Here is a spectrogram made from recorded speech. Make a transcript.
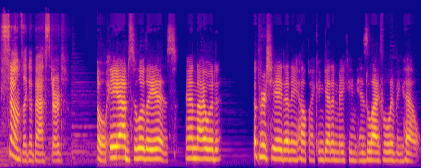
Sounds like a bastard. Oh, he absolutely is. And I would appreciate any help I can get in making his life a living hell.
